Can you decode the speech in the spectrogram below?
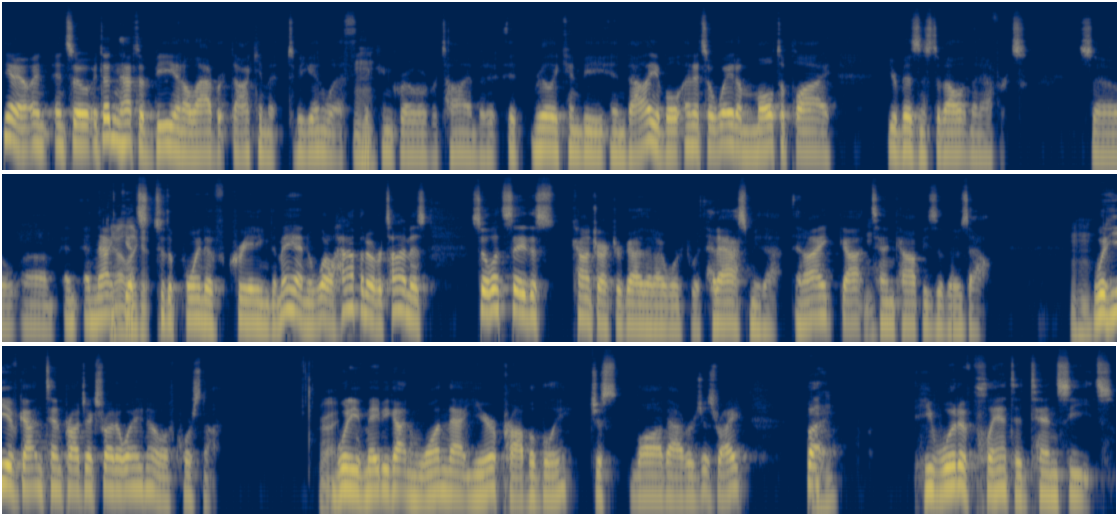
you know, and, and so it doesn't have to be an elaborate document to begin with. Mm-hmm. It can grow over time, but it, it really can be invaluable. And it's a way to multiply your business development efforts. So, um, and, and that yeah, gets like to the point of creating demand. And what will happen over time is, so let's say this contractor guy that I worked with had asked me that, and I got mm-hmm. 10 copies of those out. Mm-hmm. Would he have gotten 10 projects right away? No, of course not. Right. Would he have maybe gotten one that year? Probably, just law of averages, right? but mm-hmm. he would have planted 10 seeds.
